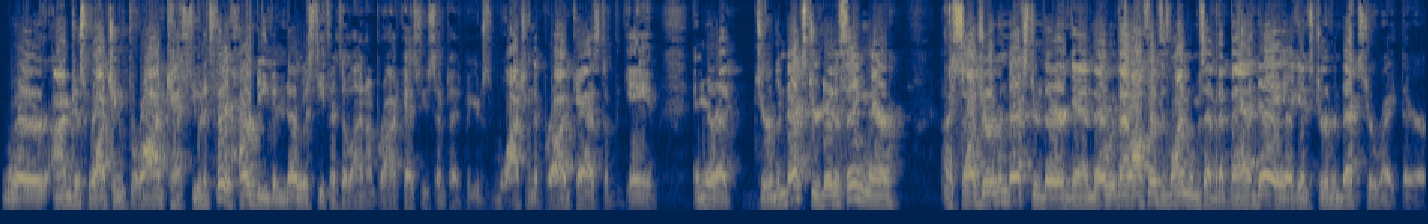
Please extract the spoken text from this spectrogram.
where I'm just watching broadcast view, and it's very hard to even know this defensive line on broadcast view sometimes, but you're just watching the broadcast of the game, and you're like, Gervon Dexter did a thing there. I saw Gervon Dexter there again. There, that offensive lineman was having a bad day against Gervon Dexter right there.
